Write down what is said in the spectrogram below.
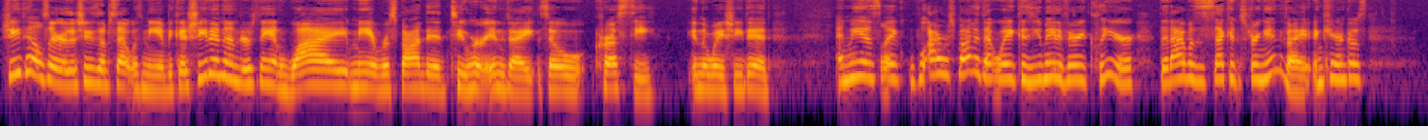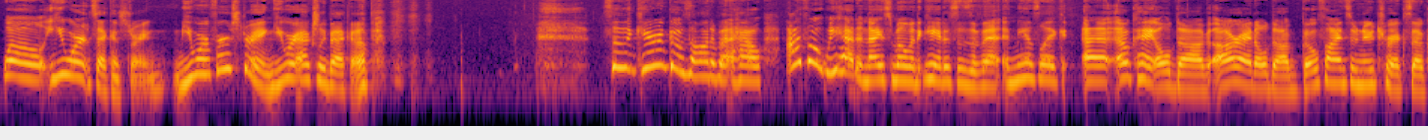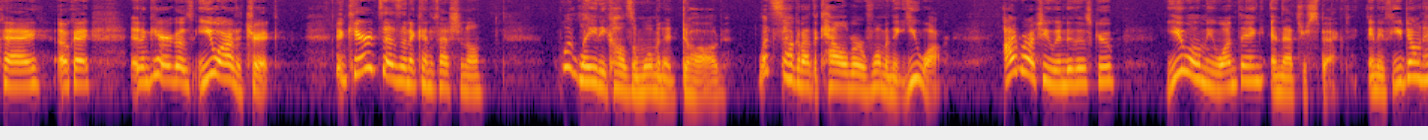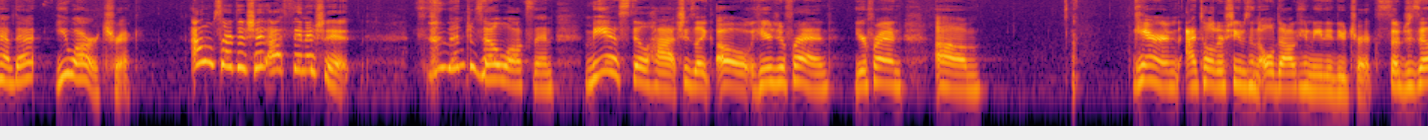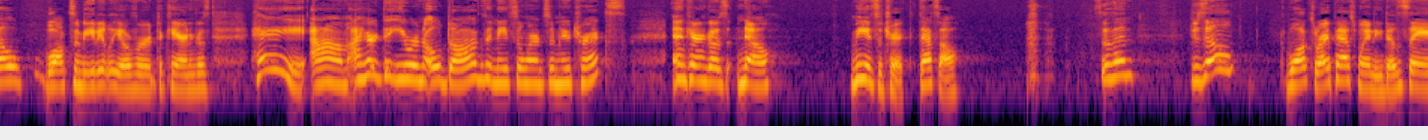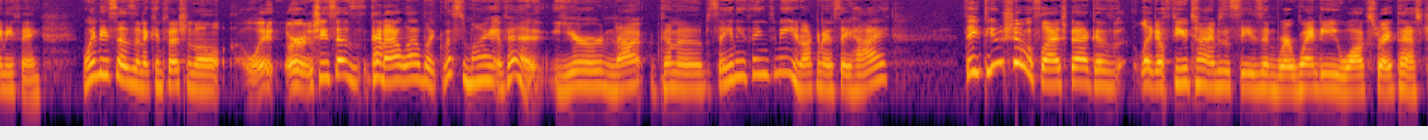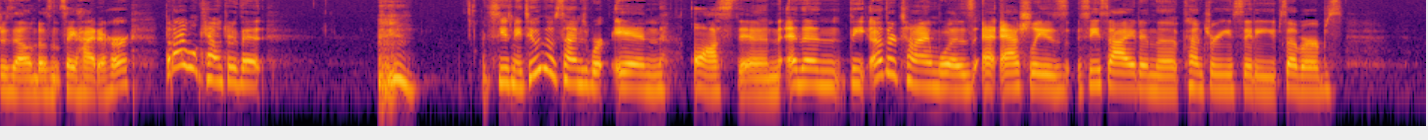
She tells her that she's upset with Mia because she didn't understand why Mia responded to her invite so crusty in the way she did. And Mia's like, Well, I responded that way because you made it very clear that I was a second string invite. And Karen goes, Well, you weren't second string. You weren't first string. You were actually backup. So then Karen goes on about how I thought we had a nice moment at Candace's event, and Mia's like, uh, "Okay, old dog. All right, old dog. Go find some new tricks, okay? Okay." And then Karen goes, "You are the trick." And Karen says in a confessional, "What lady calls a woman a dog? Let's talk about the caliber of woman that you are. I brought you into this group. You owe me one thing, and that's respect. And if you don't have that, you are a trick. I don't start this shit. I finish it." then Gizelle walks in. Mia's still hot. She's like, "Oh, here's your friend. Your friend, um, Karen. I told her she was an old dog who needed new tricks." So Gizelle walks immediately over to Karen and goes, "Hey, um, I heard that you were an old dog that needs to learn some new tricks." And Karen goes, "No, Mia is a trick. That's all." so then Gizelle walks right past Wendy, doesn't say anything. Wendy says in a confessional, or she says kind of out loud, like, This is my event. You're not gonna say anything to me? You're not gonna say hi? They do show a flashback of like a few times a season where Wendy walks right past Gizelle and doesn't say hi to her. But I will counter that, excuse me, two of those times were in Austin. And then the other time was at Ashley's seaside in the country, city, suburbs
